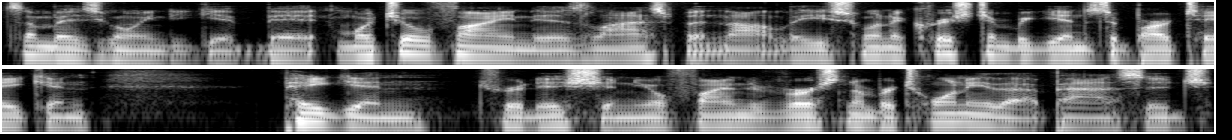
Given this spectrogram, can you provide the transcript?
somebody's going to get bit. And what you'll find is, last but not least, when a Christian begins to partake in pagan tradition, you'll find in verse number 20 of that passage,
